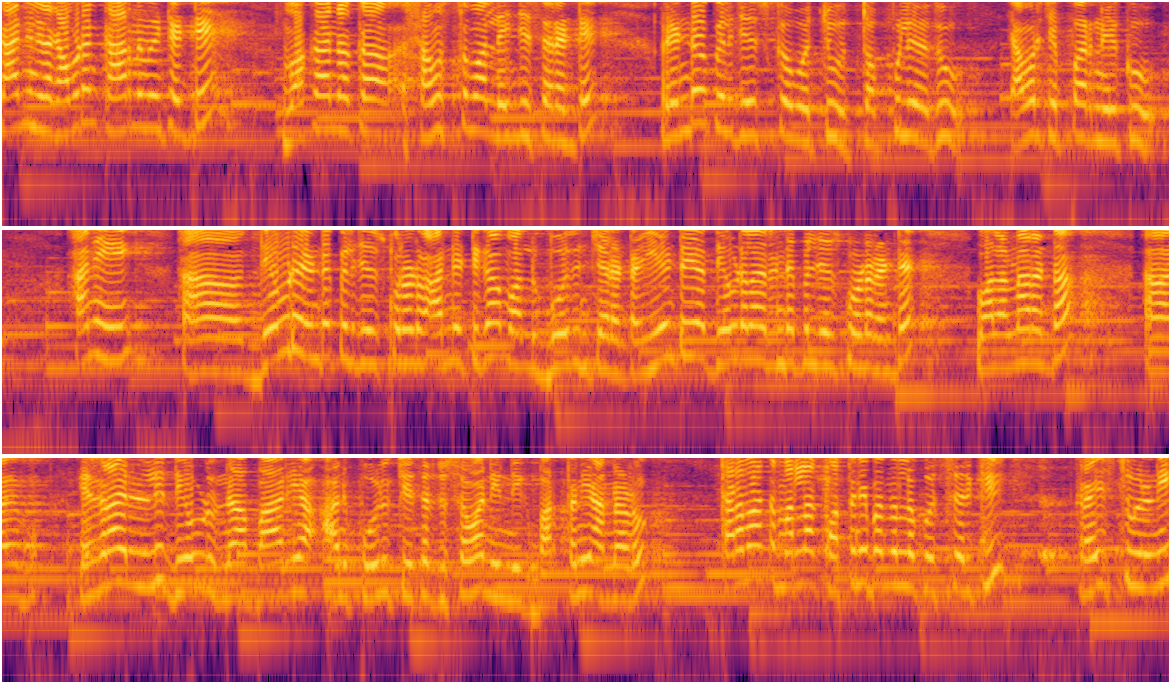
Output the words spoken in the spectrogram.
కానీ నేను అవ్వడం కారణం ఏంటంటే ఒకనొక సంస్థ వాళ్ళు ఏం చేశారంటే రెండో పెళ్ళి చేసుకోవచ్చు తప్పు లేదు ఎవరు చెప్పారు నీకు అని దేవుడు రెండో పెళ్ళి చేసుకున్నాడు అన్నట్టుగా వాళ్ళు బోధించారంట. ఏంటి దేవుడు అలా రెండో పెళ్ళి చేసుకున్నాడంటే? వాళ్ళు అన్నారంట ఇజ్రాయల్ని దేవుడు నా భార్య అని పోలిక చేశాడు. చూసావా? నేను నీకు భర్తని అన్నాడు. తర్వాత మరలా కొత్త నిబంధనలకు వచ్చేసరికి క్రైస్తవులని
